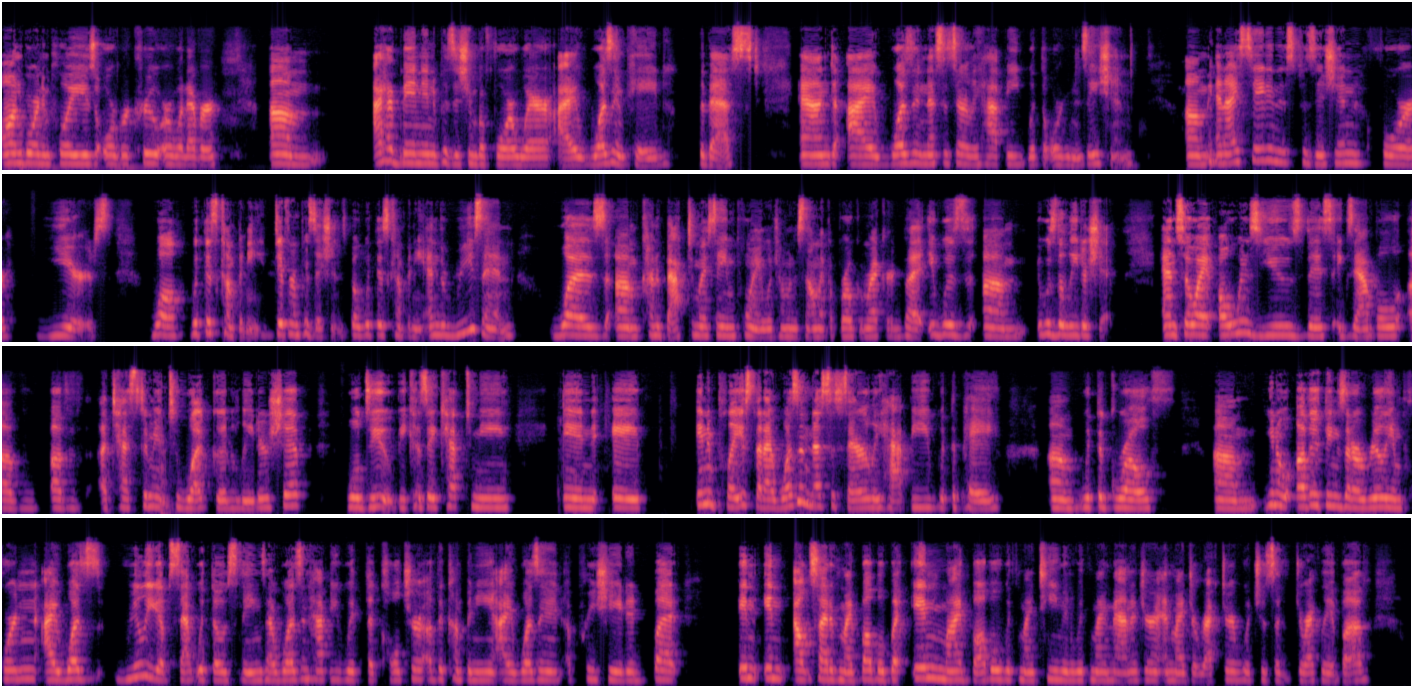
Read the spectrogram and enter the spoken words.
onboard employees or recruit or whatever. Um, i have been in a position before where i wasn't paid the best and i wasn't necessarily happy with the organization. Um, and i stayed in this position for years. Well, with this company, different positions, but with this company. And the reason was um, kind of back to my same point, which I'm going to sound like a broken record, but it was um, it was the leadership. And so I always use this example of of a testament to what good leadership will do because it kept me in a in a place that I wasn't necessarily happy with the pay, um, with the growth, um, you know other things that are really important i was really upset with those things. I wasn't happy with the culture of the company. I wasn't appreciated but in in outside of my bubble but in my bubble with my team and with my manager and my director which is a, directly above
